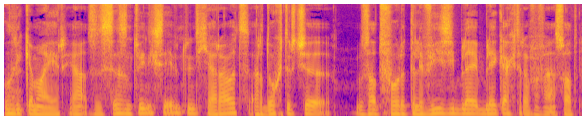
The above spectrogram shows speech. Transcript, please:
Ulrika Maier. Ja, ze is 26, 27 jaar oud. Haar dochtertje zat voor de televisie, bleek, achteraf. Enfin, wat.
